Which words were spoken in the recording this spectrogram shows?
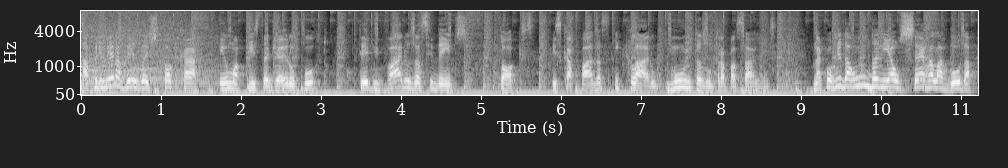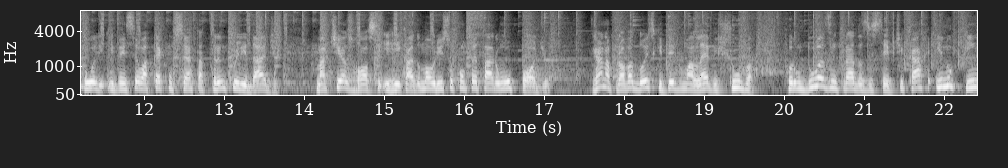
A primeira vez da Stock Car em uma pista de aeroporto teve vários acidentes, toques, escapadas e, claro, muitas ultrapassagens. Na corrida 1, Daniel Serra largou da pole e venceu até com certa tranquilidade. Matias Rossi e Ricardo Maurício completaram o pódio. Já na prova 2, que teve uma leve chuva, foram duas entradas de safety car e, no fim,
